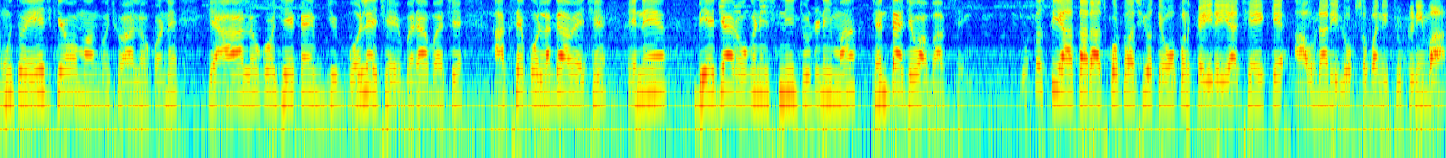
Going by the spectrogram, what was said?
હું તો એ જ કહેવા માગું છું આ લોકોને કે આ લોકો જે કાંઈ જે બોલે છે બરાબર છે આક્ષેપો લગાવે છે એને બે હજાર ઓગણીસની ચૂંટણીમાં જનતા જવાબ આપશે. ચોક્કસથી આ હતા રાજકોટવાસીઓ તેઓ પણ કહી રહ્યા છે કે આવનારી લોકસભાની ચૂંટણીમાં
